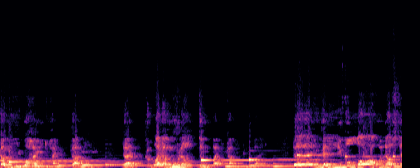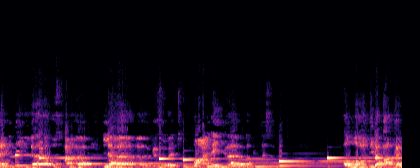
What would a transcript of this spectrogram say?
kami wahai Tuhan kami dan kepadamu lah tempat kami kembali. La yukallifu Allah nafsan illa wus'aha laha ma kasabat wa 'alayha ma iktasabat. Allah tidak akan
